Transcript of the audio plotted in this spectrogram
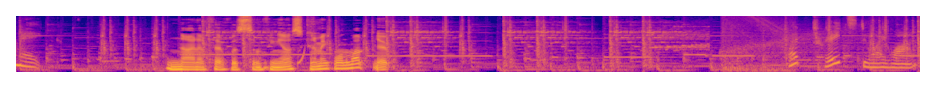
make? Nine of fifth was something else. Can I make one more than one? Nope. What traits do I want?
